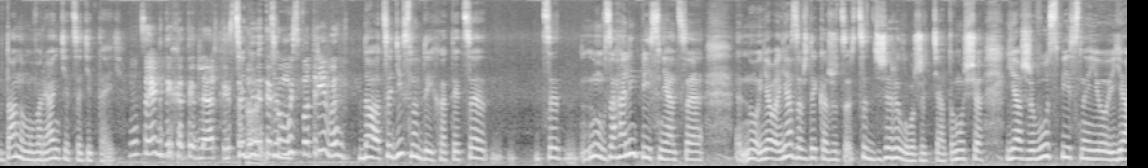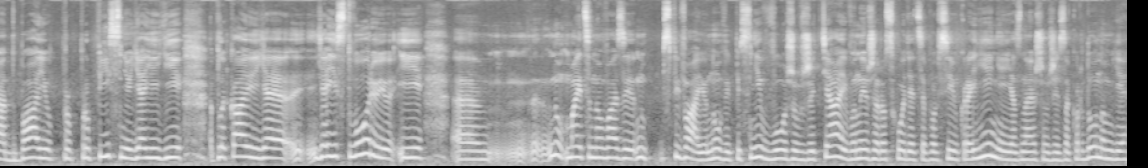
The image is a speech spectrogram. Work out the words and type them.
в даному варіанті це дітей. Ну це як дихати для артиста. Це Коли ти це- комусь потрібен, Да, це дійсно дихати. Це, це ну, взагалі пісня. Це ну я, я завжди кажу, це, це джерело життя, тому що я живу з піснею, я дбаю про, про пісню, я її плекаю, я, я її створюю і е, ну, мається на увазі, ну, співаю нові пісні, ввожу в життя, і вони вже розходяться по всій Україні. Я знаю, що вже за кордоном є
